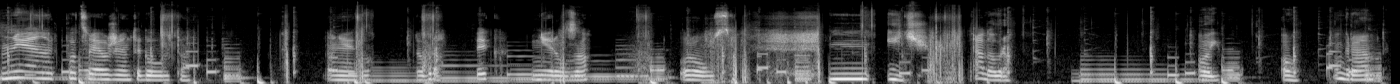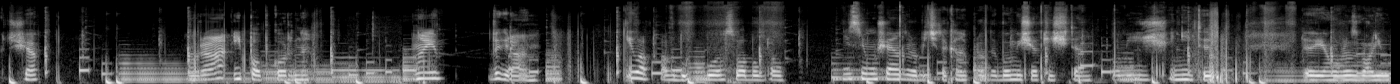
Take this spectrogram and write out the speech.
Nie, no po co ja użyłem tego ulta? Na niego. Dobra. Pyk. Nie Roza. Rosa. Mm, idź. A dobra. Oj. O. Grałem tak czy siak. Dobra. I popcorny. No i wygrałem. I łapka w dół, bo słabo grał. Nic nie musiałem zrobić tak naprawdę, bo mi się jakiś ten, bo mi nity y, ją rozwalił.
